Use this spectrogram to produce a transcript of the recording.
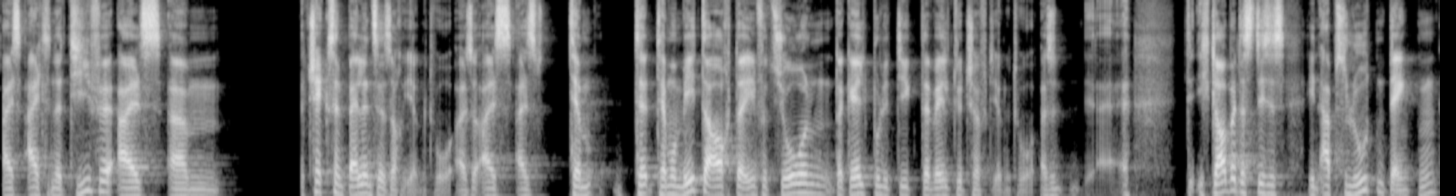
als Alternative, als ähm, Checks and Balances auch irgendwo, also als, als Therm Ther Thermometer auch der Inflation, der Geldpolitik, der Weltwirtschaft irgendwo. Also äh, ich glaube, dass dieses in absoluten Denken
